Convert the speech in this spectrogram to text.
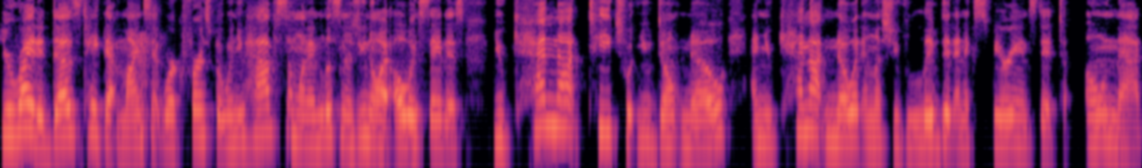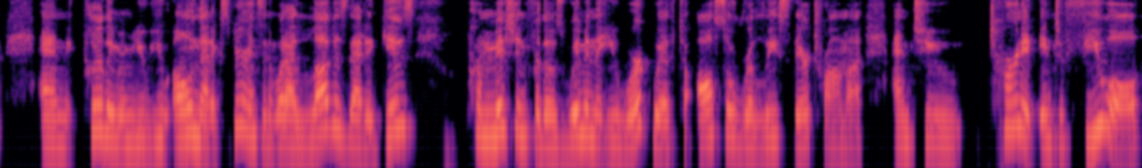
you're right. It does take that mindset work first. But when you have someone, and listeners, you know, I always say this you cannot teach what you don't know, and you cannot know it unless you've lived it and experienced it to own that. And clearly, you, you own that experience. And what I love is that it gives permission for those women that you work with to also release their trauma and to turn it into fuel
